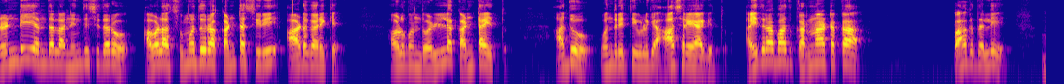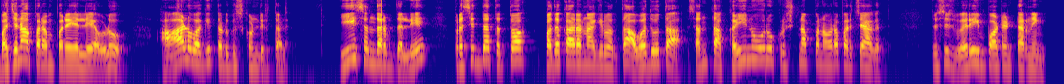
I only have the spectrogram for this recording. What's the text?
ರಂಡಿ ಎಂದೆಲ್ಲ ನಿಂದಿಸಿದರೂ ಅವಳ ಸುಮಧುರ ಕಂಠಸಿರಿ ಹಾಡುಗಾರಿಕೆ ಅವಳಿಗೊಂದು ಒಳ್ಳೆ ಕಂಠ ಇತ್ತು. ಅದು ಒಂದು ರೀತಿ ಇವಳಿಗೆ ಆಶ್ರಯ ಆಗಿತ್ತು ಹೈದರಾಬಾದ್, ಕರ್ನಾಟಕ ಭಾಗದಲ್ಲಿ ಭಜನಾ ಪರಂಪರೆಯಲ್ಲಿ ಅವಳು ಆಳವಾಗಿ ತೊಡಗಿಸ್ಕೊಂಡಿರ್ತಾಳೆ. ಈ ಸಂದರ್ಭದಲ್ಲಿ ಪ್ರಸಿದ್ಧ ತತ್ವ ಪದಕಾರನಾಗಿರುವಂಥ ಅವಧೂತ ಸಂತ ಕೈನೂರು ಕೃಷ್ಣಪ್ಪನವರ ಪರಿಚಯ ಆಗುತ್ತೆ. This is very important turning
